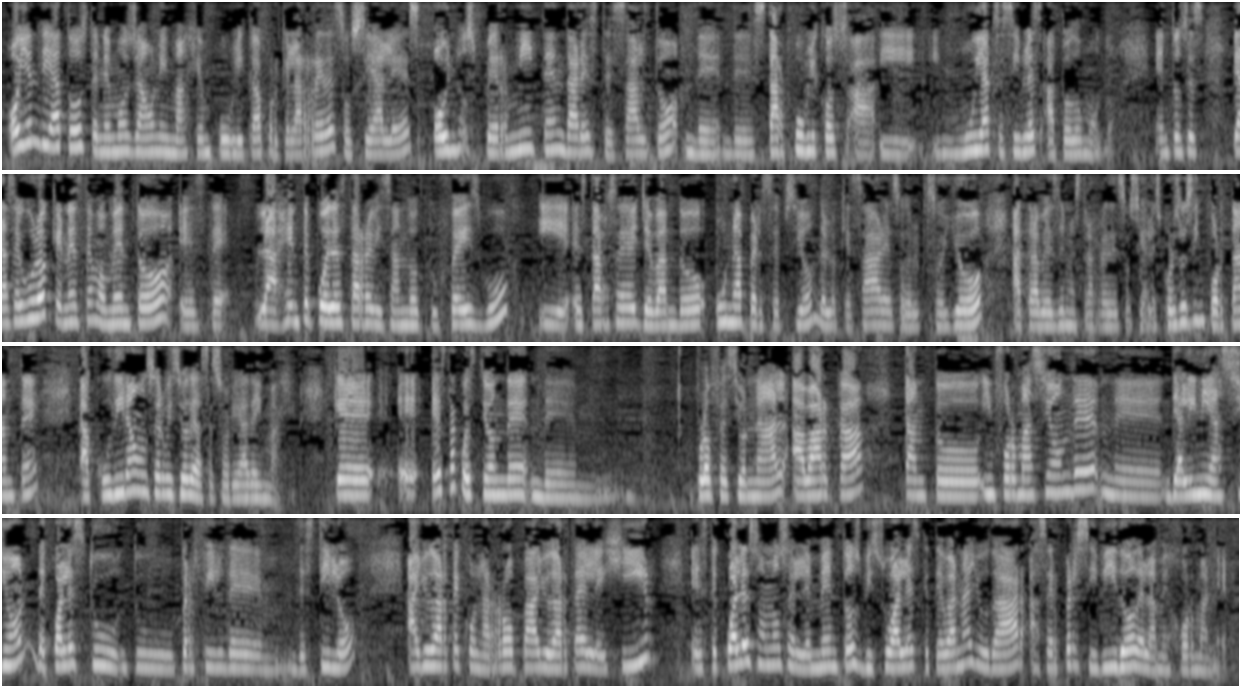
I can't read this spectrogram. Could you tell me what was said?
Hoy en día todos tenemos ya una imagen pública porque las redes sociales hoy nos permiten dar este salto de, de estar públicos y, y, muy accesibles a todo mundo. Entonces, te aseguro que en este momento, este, la gente puede estar revisando tu Facebook y estarse llevando una percepción de lo que es Ares o de lo que soy yo a través de nuestras redes sociales. Por eso es importante acudir a un servicio de asesoría de imagen. Que eh, esta cuestión de, de profesional abarca tanto información de, de, alineación, de cuál es tu, tu perfil de, de, estilo, ayudarte con la ropa, ayudarte a elegir este, cuáles son los elementos visuales que te van a ayudar a ser percibido de la mejor manera.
